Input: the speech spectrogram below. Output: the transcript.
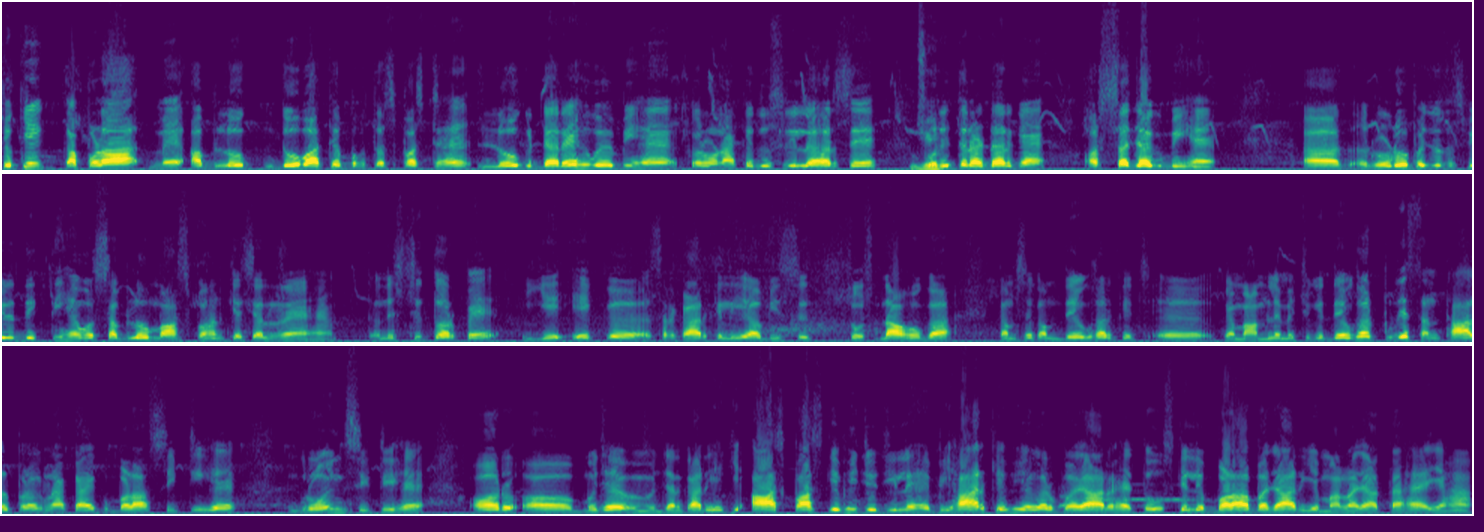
क्योंकि कपड़ा में अब लोग दो बातें बहुत स्पष्ट है लोग डरे हुए भी हैं कोरोना की दूसरी लहर से पूरी तरह डर गए और सजग भी हैं। रोडों पे जो तस्वीरें दिखती हैं वो सब लोग मास्क पहन के चल रहे हैं। तो निश्चित तौर पे ये एक सरकार के लिए अब इसे सोचना होगा कम से कम देवघर के, के मामले में। क्योंकि देवघर पूरे संथाल परगना का एक बड़ा सिटी है ग्रोइंग सिटी है और आ, मुझे जानकारी है कि आसपास के भी जो ज़िले हैं बिहार के भी अगर बाज़ार है तो उसके लिए बड़ा बाज़ार ये माना जाता है। यहाँ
